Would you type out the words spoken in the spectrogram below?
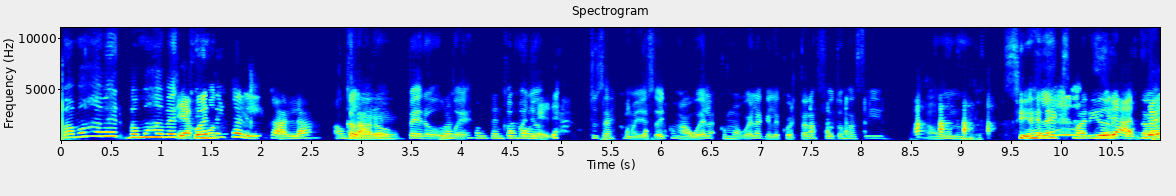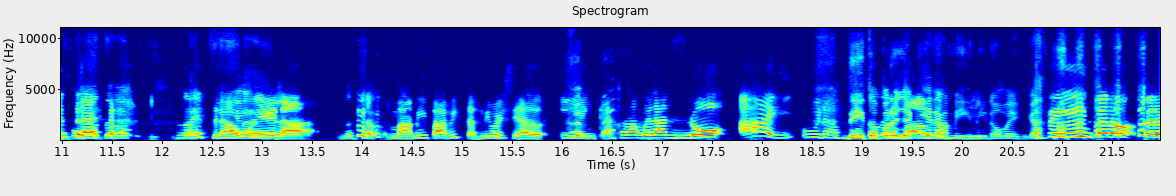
Vamos a ver, vamos a ver. Ella puede ser feliz, Carla. Claro, pero pues, como yo, tú sabes como yo soy con abuela, como abuela que le corta las fotos así a uno. Si es el ex marido, Mira, nuestra, nuestra abuela nuestra mami y papi están divorciados y en casa de la abuela no hay una foto Dito, pero ella quiere a Mili, no venga. Sí, pero, pero,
